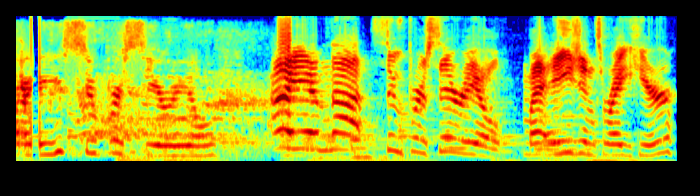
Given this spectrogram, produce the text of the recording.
Are you super cereal? I am not super cereal. My agent's right here.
